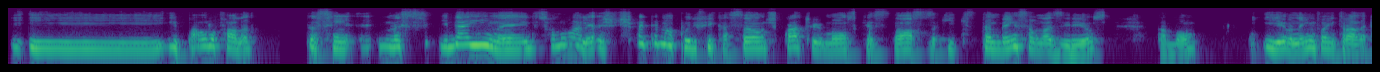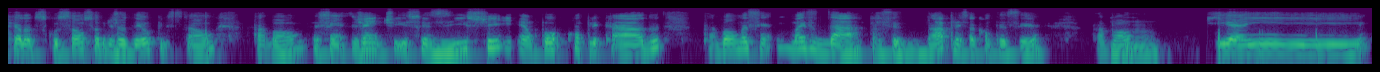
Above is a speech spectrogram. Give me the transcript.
E, e, e Paulo fala assim, mas e daí, né? Eles falam, olha, a gente vai ter uma purificação de quatro irmãos que nossos aqui que também são nazireus, tá bom? E eu nem vou entrar naquela discussão sobre judeu cristão, tá bom? Assim, gente, isso existe, é um pouco complicado, tá bom? Mas, assim, mas dá para dá para isso acontecer, tá bom? Uhum. E aí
